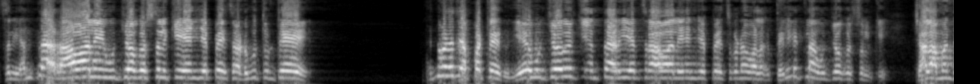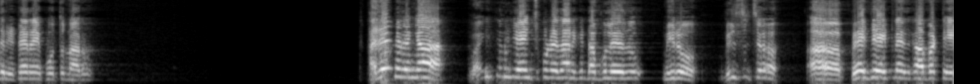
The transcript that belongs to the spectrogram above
అసలు ఎంత రావాలి ఉద్యోగస్తులకి అని చెప్పేసి అడుగుతుంటే అది కూడా చెప్పట్లేదు. ఏ ఉద్యోగికి ఎంత అరియన్స్ రావాలి అని చెప్పేసి కూడా వాళ్ళకి తెలియట్లా ఉద్యోగస్తులకి. చాలా మంది రిటైర్ అయిపోతున్నారు. అదే విధంగా వైద్యం చేయించుకునే దానికి డబ్బు లేదు. మీరు బిల్స్ పే చేయట్లేదు కాబట్టి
